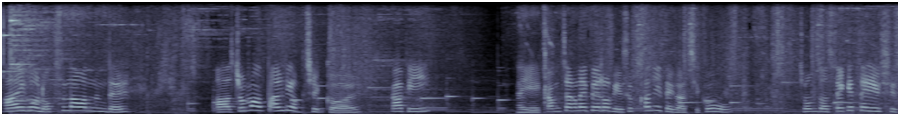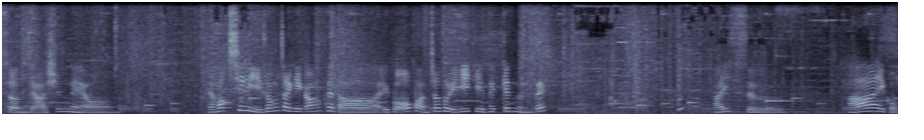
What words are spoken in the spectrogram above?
아 이거 럭스 나왔는데 아 좀만 빨리 up 칠걸 까비 아, 얘 깜짝 레벨업이 습관이 돼가지고 좀 더 세게 때릴 수 있었는데 아쉽네요. 야, 확실히 이성작이 깡패다. 이거 up 안 쳐도 이기긴 했겠는데? nice. 아 이거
